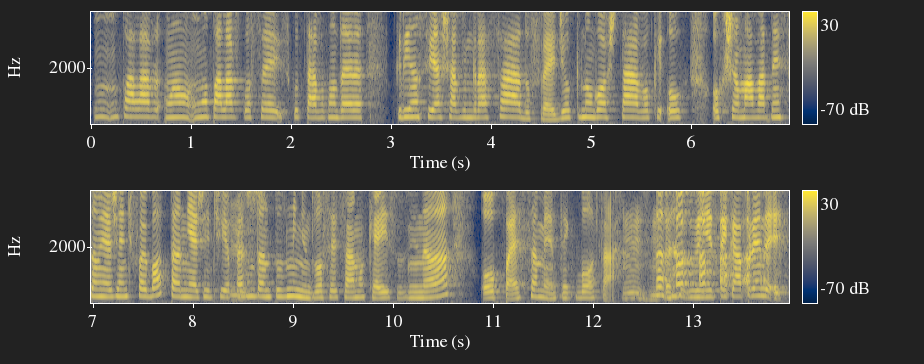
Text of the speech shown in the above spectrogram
uma palavra, uma, uma palavra que você escutava quando era criança e achava engraçado, Fred? Ou que não gostava, ou que, ou, ou que chamava atenção e a gente foi botando, e a gente ia isso. perguntando pros meninos, vocês sabem o que é isso? Meninos, opa, essa mesmo, tem que botar. Uhum. Os meninos têm que aprender.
